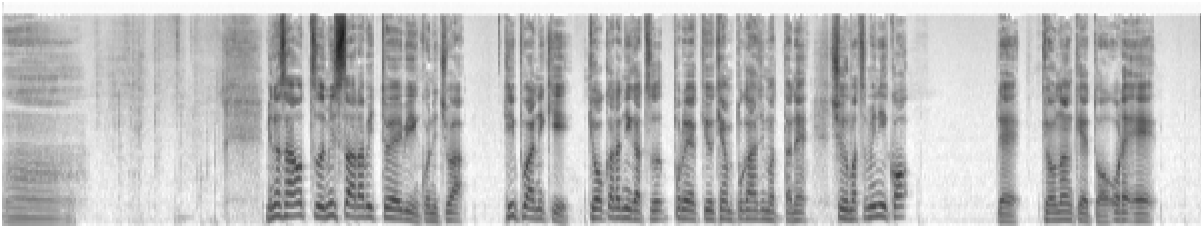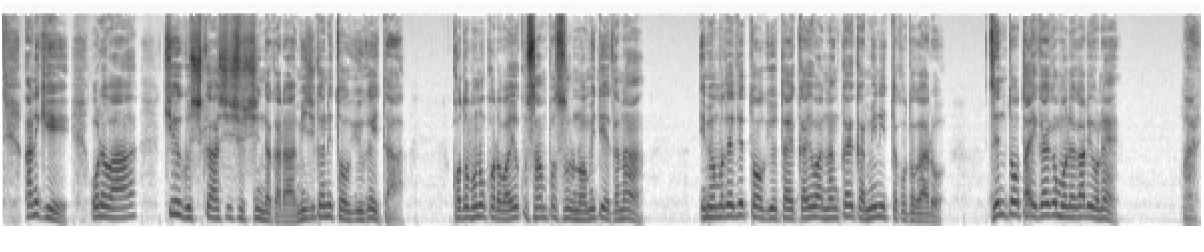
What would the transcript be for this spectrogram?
うん。皆さんおっつミスターラビットエイビンこんにちは。ヒープ兄貴今日から2月プロ野球キャンプが始まったね。週末見に行こう。で今日のアンケート俺 A 兄貴俺は旧串川市出身だから身近に闘牛がいた。子供の頃はよく散歩するのを見ていたな。今までで闘牛大会は何回か見に行ったことがある。全島大会が盛り上がるよね。はい。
